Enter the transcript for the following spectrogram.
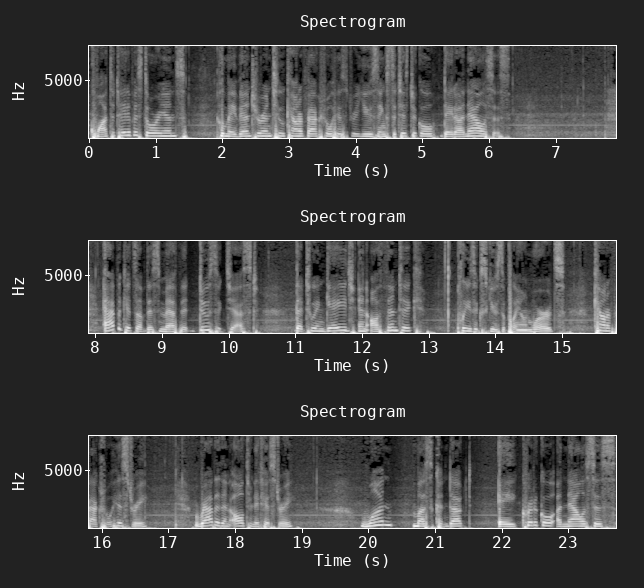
quantitative historians who may venture into counterfactual history using statistical data analysis. Advocates of this method do suggest that to engage in authentic, please excuse the play on words, counterfactual history, rather than alternate history, one must conduct a critical analysis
